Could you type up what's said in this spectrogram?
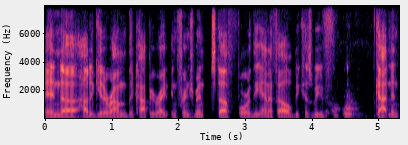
and uh, how to get around the copyright infringement stuff for the NFL because we've gotten in,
